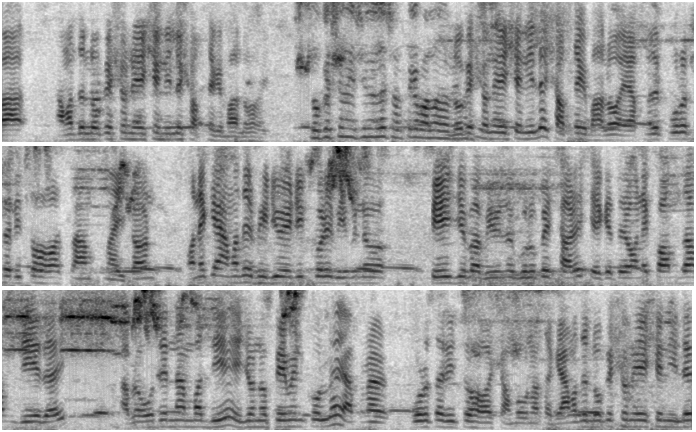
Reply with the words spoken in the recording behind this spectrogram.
বা আমাদের লোকেশনে এসে নিলে সব থেকে ভালো হয়। লোকেশন এসে নিলে সব থেকে ভালো হবে লোকেশনে এসে নিলে সব থেকে ভালো হয়। আপনাদের প্রতারিত হওয়ার চান্স নাই। কারণ অনেকে আমাদের ভিডিও এডিট করে বিভিন্ন পেজে বা বিভিন্ন গ্রুপে ছাড়ে, সেক্ষেত্রে অনেক কম দাম দিয়ে দেয়। আপনার ওদের নাম্বার দিয়ে এই জন্য পেমেন্ট করলে আপনার প্রতারিত হওয়ার সম্ভাবনা থাকে। আমাদের লোকেশনে এসে নিলে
